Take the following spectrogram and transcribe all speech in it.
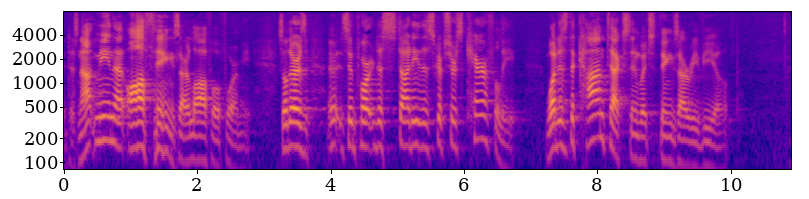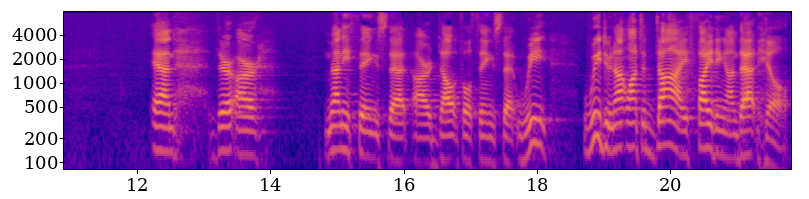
It does not mean that all things are lawful for me. So there's, it's important to study the scriptures carefully. What is the context in which things are revealed? And there are many things that are doubtful things that we, we do not want to die fighting on that hill.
